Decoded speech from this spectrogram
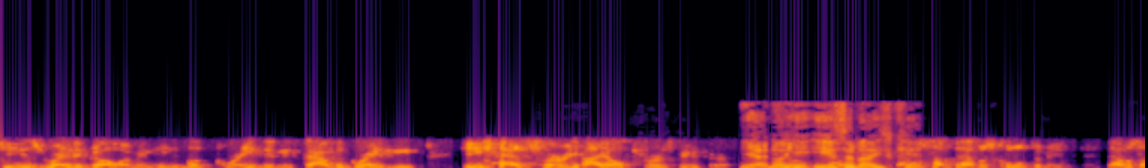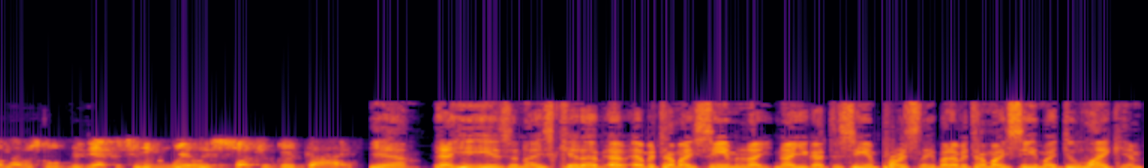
he's ready to go. I mean, he looked great and he sounded great, and he has very high hopes for his future. Yeah, no, he, he's that a was- nice kid. was something that was cool to me. That was something that was cool to me. Yeah, because he was really such a good guy. Yeah, yeah, he, he is a nice kid. I, I- every time I see him, and I, now you got to see him personally, but every time I see him, I do like him.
